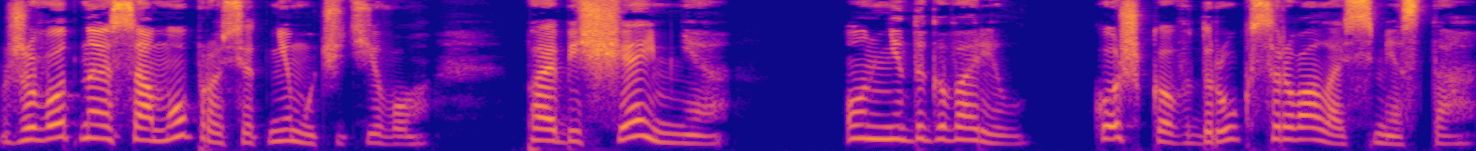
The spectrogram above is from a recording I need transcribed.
животное само просит не мучить его. Пообещай мне!» Он не договорил. Кошка вдруг сорвалась с места.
